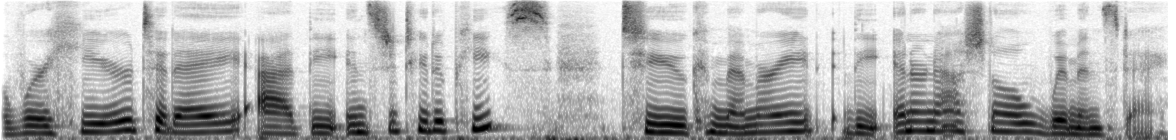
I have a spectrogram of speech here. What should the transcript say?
We're here today at the Institute of Peace to commemorate the International Women's Day.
